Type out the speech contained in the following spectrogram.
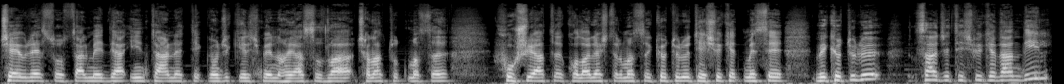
çevre, sosyal medya, internet, teknolojik gelişmenin hayasızlığa çanak tutması, fuhşiyatı kolaylaştırması, kötülüğü teşvik etmesi ve kötülüğü sadece teşvik eden değil,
